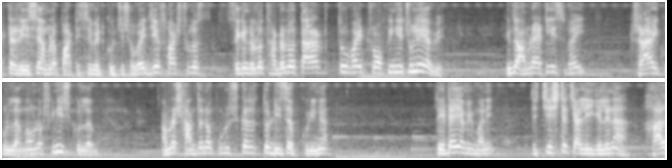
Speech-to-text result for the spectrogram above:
একটা রেসে আমরা পার্টিসিপেট করছি সবাই, যে ফার্স্ট হলো সেকেন্ড হলো থার্ড হলো, তার তো ভাই ট্রফি নিয়ে চলে যাবে। কিন্তু আমরা অ্যাটলিস্ট ভাই ট্রাই করলাম, আমরা ফিনিশ করলাম। আমরা সান্ত্বনা পুরস্কার তো ডিজার্ভ করি না। তো এটাই আমি মানি যে চেষ্টা চালিয়ে গেলে না, হাল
